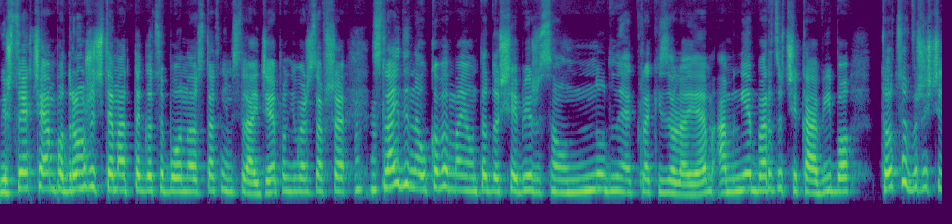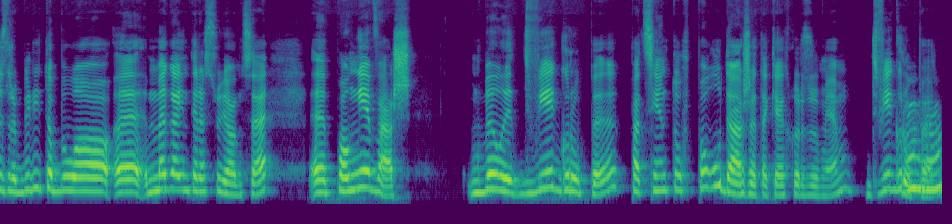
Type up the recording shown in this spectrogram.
Wiesz co, ja chciałam podrążyć temat tego, co było na ostatnim slajdzie, ponieważ zawsze mhm. slajdy naukowe mają to do siebie, że są nudne jak flaki z olejem, a mnie bardzo ciekawi, bo to, co wy żeście zrobili, to było e, mega interesujące, e, ponieważ były dwie grupy pacjentów po udarze, tak jak rozumiem, dwie grupy. Mhm.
